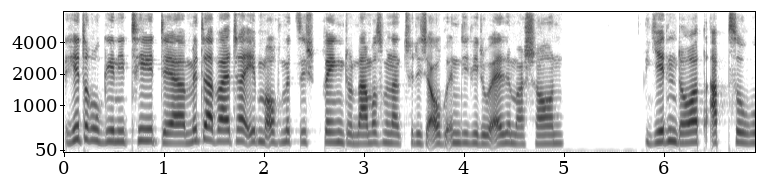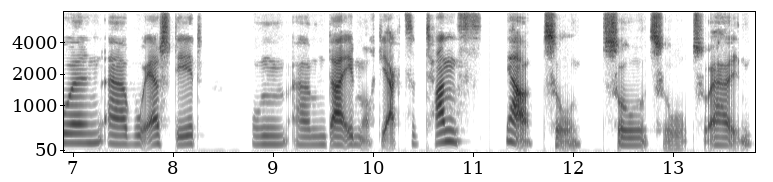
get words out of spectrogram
Heterogenität der Mitarbeiter eben auch mit sich bringt. Und da muss man natürlich auch individuell immer schauen, jeden dort abzuholen, äh, wo er steht, um ähm, da eben auch die Akzeptanz ja, zu, zu, zu, zu erhalten.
